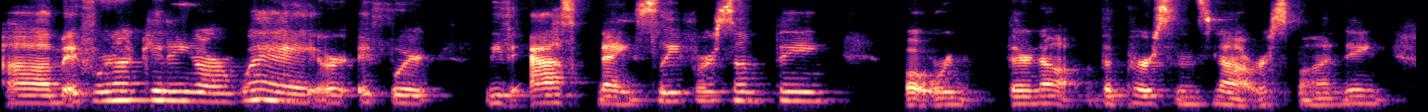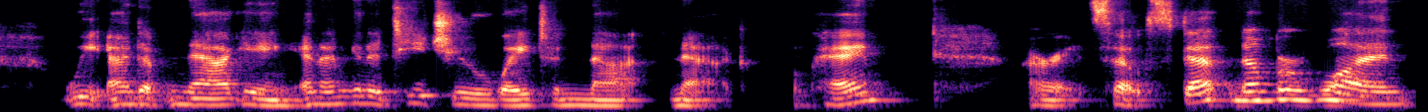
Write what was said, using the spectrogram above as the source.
um, if we're not getting our way, or if we're we've asked nicely for something, but we're they're not the person's not responding. We end up nagging, and I'm going to teach you a way to not nag. Okay. All right. So step number one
